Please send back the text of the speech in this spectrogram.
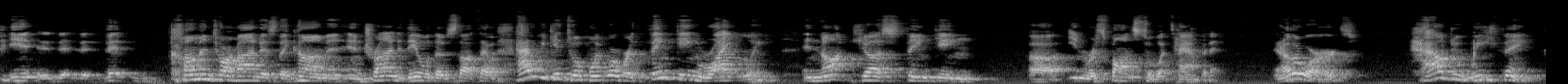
that, come into our mind as they come and, and, trying to deal with those thoughts that way? How do we get to a point where we're thinking rightly and not just thinking uh, in response to what's happening? In other words, how do we think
